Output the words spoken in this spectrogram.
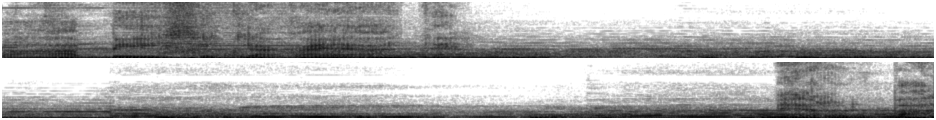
Baka basic lang kaya ate. Meron pa.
